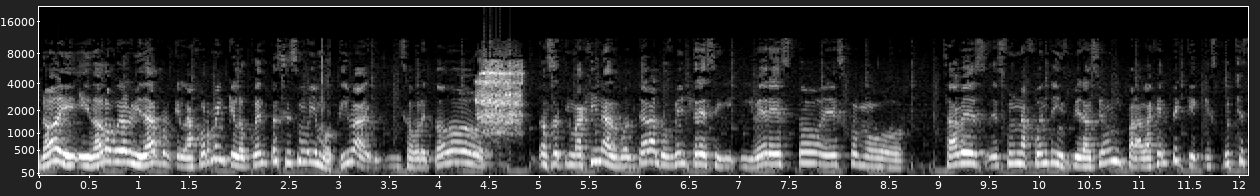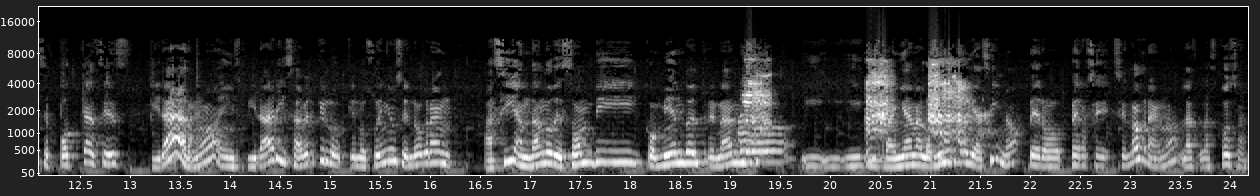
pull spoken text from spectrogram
No, y, y no lo voy a olvidar porque la forma en que lo cuentas es muy emotiva y, y sobre todo, o sea, te imaginas voltear al 2013 y, y ver esto es como, sabes, es una fuente de inspiración y para la gente que, que escucha ese podcast es inspirar, ¿no? E inspirar y saber que, lo, que los sueños se logran así, andando de zombie, comiendo, entrenando y, y, y, mañana lo mismo y así, ¿no? Pero, pero se, se logran, ¿no? Las, las cosas.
